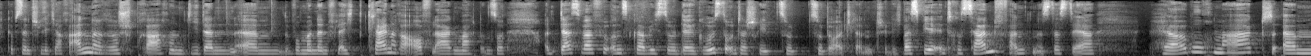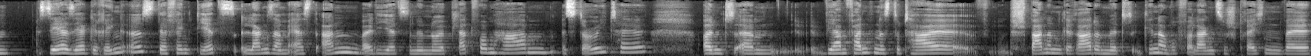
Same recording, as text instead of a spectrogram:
gibt es natürlich auch andere Sprachen, die dann, ähm, wo man dann vielleicht kleinere Auflagen macht und so. Und das war für uns, glaube ich, so der größte Unterschied zu, zu Deutschland natürlich. Was wir interessant fanden, ist, dass der Hörbuchmarkt ähm, sehr, sehr gering ist. Der fängt jetzt langsam erst an, weil die jetzt eine neue Plattform haben, Storytel. Und ähm, wir haben, fanden es total spannend, gerade mit Kinderbuchverlagen zu sprechen, weil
